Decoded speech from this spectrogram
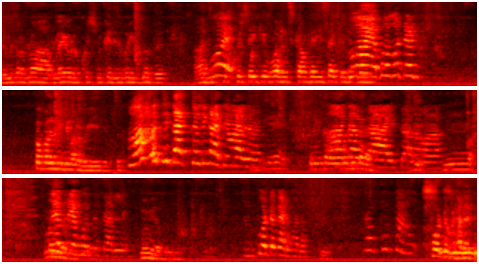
तर मित्रांनो आपला एवढं खुश मी कधीच बघितलं नव्हतं आज होय. इतकी खुश आहे की बोलायची काम नाही ही सायकल होय घेतली. बघू तर पप्पाला मिठी मार बघ, हे खाते? काय करावा? प्रेम होत चाललंय. फोटो काढ मला फोटो काढ.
